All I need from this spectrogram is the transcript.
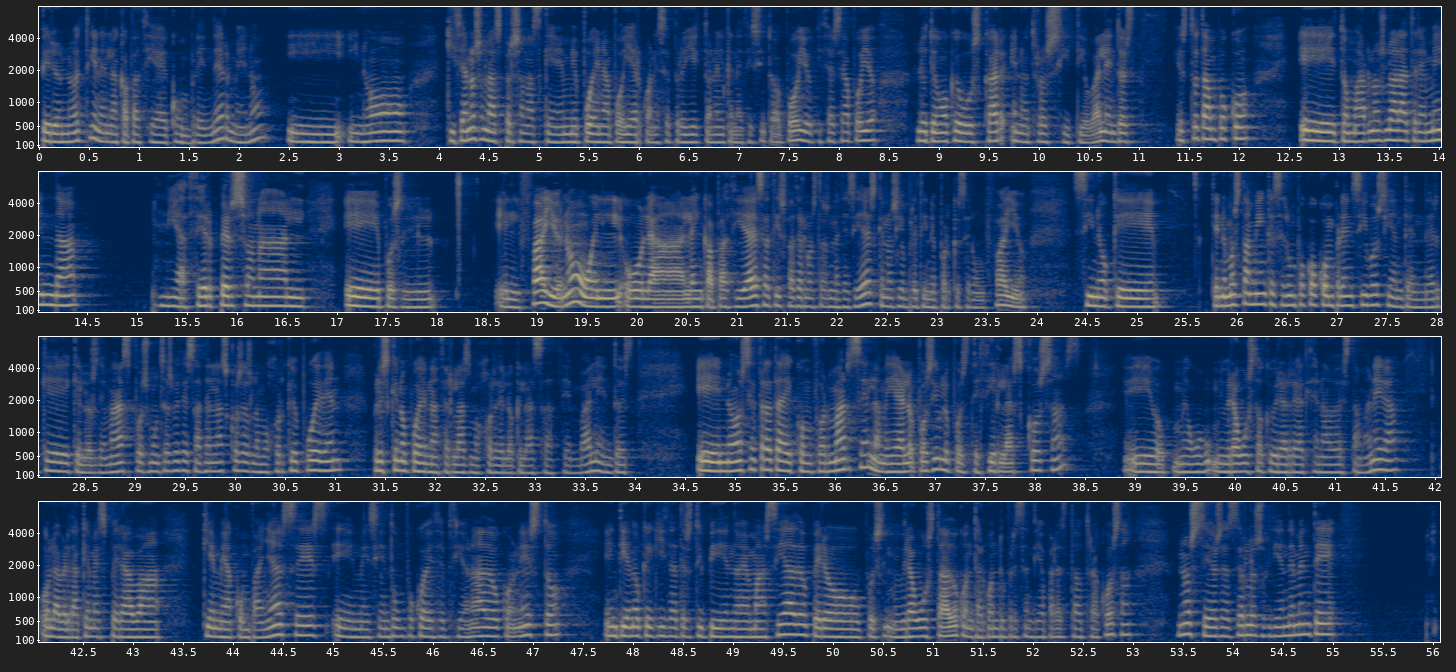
pero no tienen la capacidad de comprenderme, ¿no? Y, y no, quizá no son las personas que me pueden apoyar con ese proyecto en el que necesito apoyo, quizá ese apoyo lo tengo que buscar en otro sitio, ¿vale? Entonces, esto tampoco eh, tomárnoslo a la tremenda ni hacer personal eh, pues el, fallo, ¿no? O, la incapacidad de satisfacer nuestras necesidades, que no siempre tiene por qué ser un fallo, sino que tenemos también que ser un poco comprensivos y entender que, los demás pues muchas veces hacen las cosas lo mejor que pueden, pero es que no pueden hacerlas mejor de lo que las hacen, ¿vale? Entonces, eh, no se trata de conformarse, en la medida de lo posible, pues decir las cosas, eh, me, hubiera gustado que hubiera reaccionado de esta manera, o la verdad que me esperaba que me acompañases, eh, me siento un poco decepcionado con esto, entiendo que quizá te estoy pidiendo demasiado, pero pues me hubiera gustado contar con tu presencia para esta otra cosa, no sé, o sea, ser lo suficientemente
